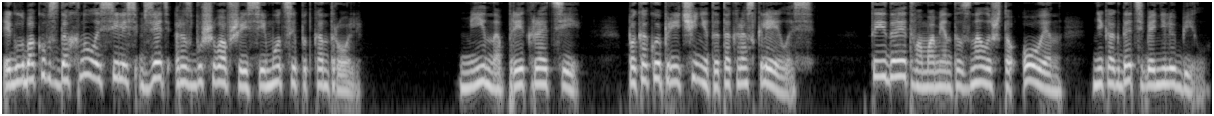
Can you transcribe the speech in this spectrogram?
и глубоко вздохнула, силясь взять разбушевавшиеся эмоции под контроль. «Мина, прекрати. По какой причине ты так расклеилась? Ты и до этого момента знала, что Оуэн никогда тебя не любил.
